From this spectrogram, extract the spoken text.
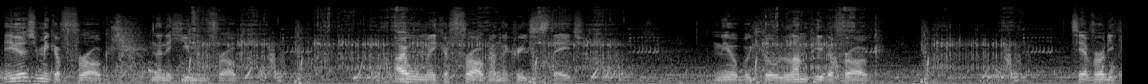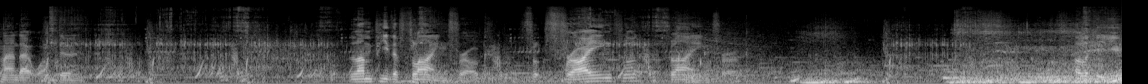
Maybe I should make a frog, and then a human frog. I will make a frog on the creature stage. And it'll be called Lumpy the Frog. See, I've already planned out what I'm doing. Lumpy the Flying Frog. F frying frog? Flying Frog. Oh, look at you.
